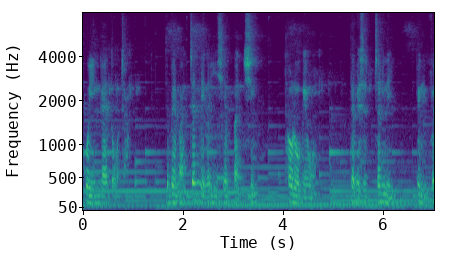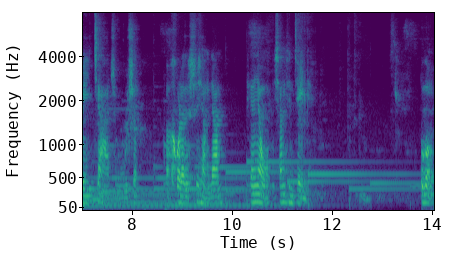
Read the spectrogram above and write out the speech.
不应该躲藏，这便把真理的一些本性透露给我们，特别是真理并非价值无色，而后来的思想家偏要我们相信这一点。不过，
